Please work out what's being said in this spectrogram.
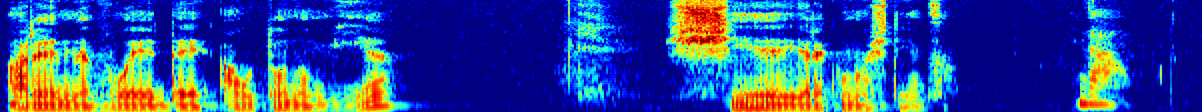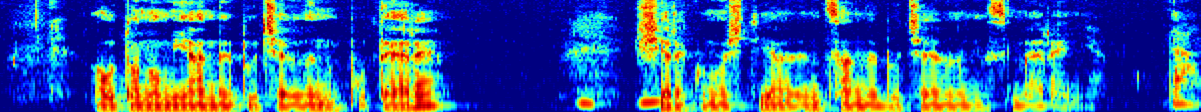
are nevoie de autonomie și recunoștință. Da. Autonomia ne duce în putere mm-hmm. și recunoștința ne duce în smerenie. Da.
